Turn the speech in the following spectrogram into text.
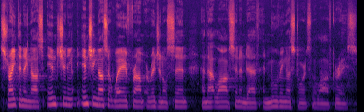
strengthening us, inching, inching us away from original sin and that law of sin and death, and moving us towards the law of grace.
